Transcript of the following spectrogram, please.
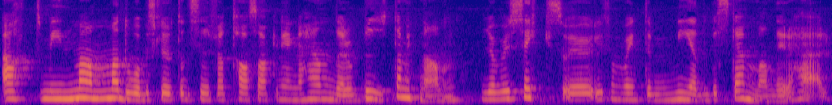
att min mamma då beslutade sig för att ta saken i egna händer och byta mitt namn. Jag var ju sex och jag liksom var inte medbestämmande i det här.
